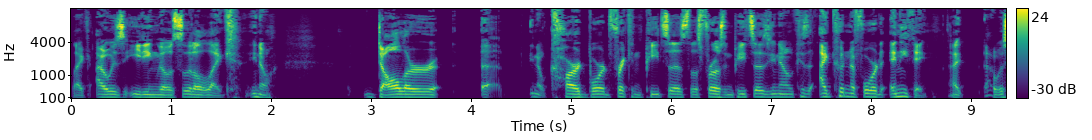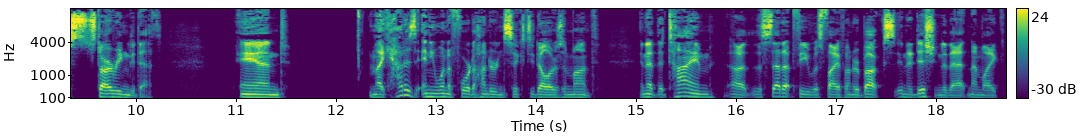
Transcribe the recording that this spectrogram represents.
like, I was eating those little, like, you know, dollar uh, you know, cardboard freaking pizzas, those frozen pizzas, you know, because I couldn't afford anything. I, I was starving to death. And I'm like, how does anyone afford $160 a month? And at the time, uh, the setup fee was 500 bucks in addition to that. And I'm like,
